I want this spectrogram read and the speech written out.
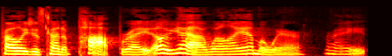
Probably just kind of pop, right? Oh, yeah, well, I am aware, right?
